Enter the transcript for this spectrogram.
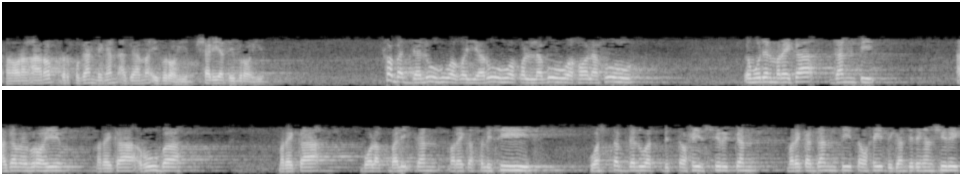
orang-orang Arab berpegang dengan agama Ibrahim. Syariat Ibrahim. Fabaddaluhu wa ghayyaruhu wa qallabuhu wa khalafuhu. Kemudian mereka ganti agama Ibrahim. Mereka rubah. Mereka bolak-balikkan. Mereka selisih wastabdalu bitauhid syirkan mereka ganti tauhid diganti dengan syirik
